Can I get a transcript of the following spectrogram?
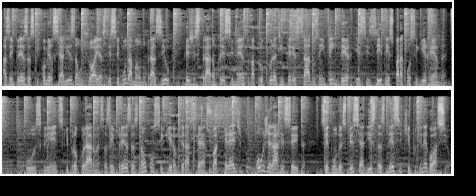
As empresas que comercializam joias de segunda mão no Brasil registraram crescimento na procura de interessados em vender esses itens para conseguir renda. Os clientes que procuraram essas empresas não conseguiram ter acesso a crédito ou gerar receita, segundo especialistas nesse tipo de negócio.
